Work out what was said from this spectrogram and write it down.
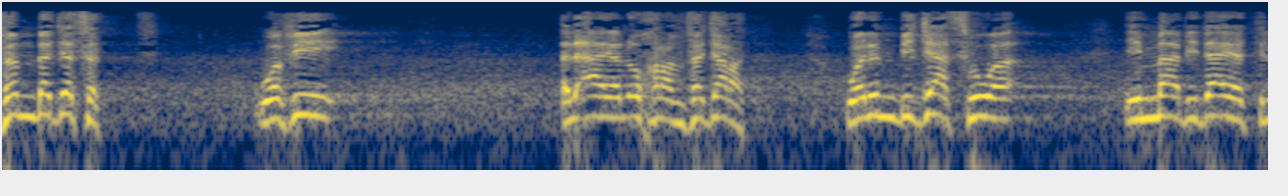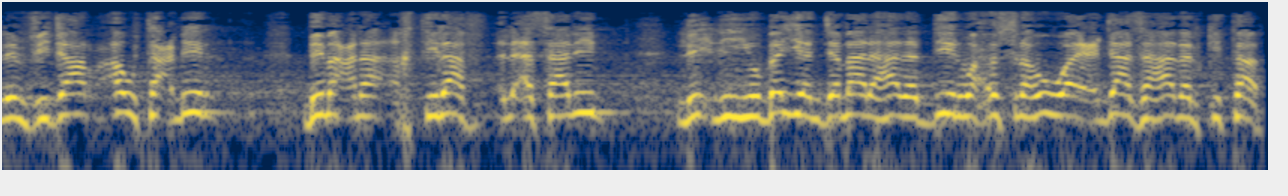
فانبجست. وفي الآية الأخرى انفجرت. والانبجاس هو إما بداية الانفجار أو تعبير بمعنى اختلاف الأساليب ليبين جمال هذا الدين وحسنه وإعجاز هذا الكتاب.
